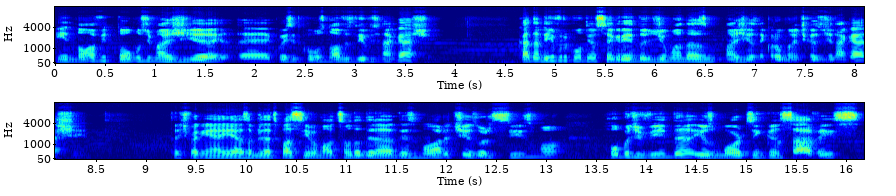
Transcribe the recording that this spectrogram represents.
em nove tomos de magia, é, conhecido como os Nove Livros de Nagashi. Cada livro contém o segredo de uma das magias necromânticas de Nagashi. Então a gente vai ganhar as habilidades passivas, Maldição da Desmorte, Exorcismo, Roubo de Vida e os Mortos Incansáveis.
